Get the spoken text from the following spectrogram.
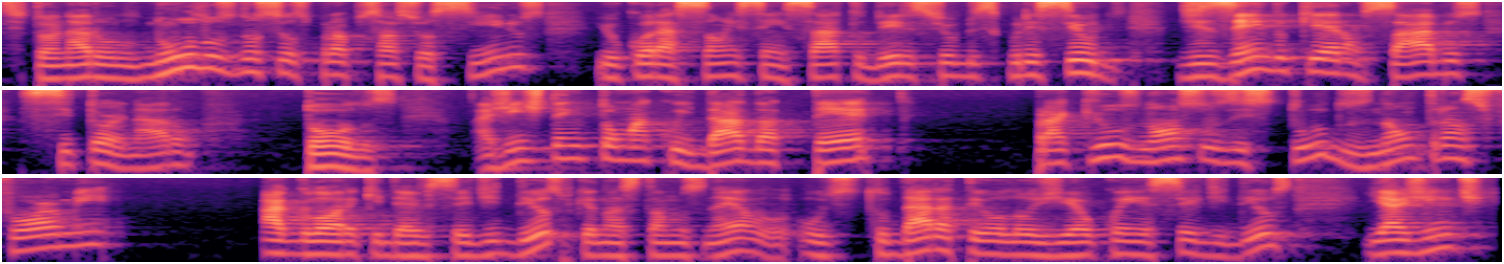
se tornaram nulos nos seus próprios raciocínios e o coração insensato deles se obscureceu, dizendo que eram sábios, se tornaram tolos. A gente tem que tomar cuidado até para que os nossos estudos não transformem a glória que deve ser de Deus, porque nós estamos, né, o, estudar a teologia é o conhecer de Deus, e a gente,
